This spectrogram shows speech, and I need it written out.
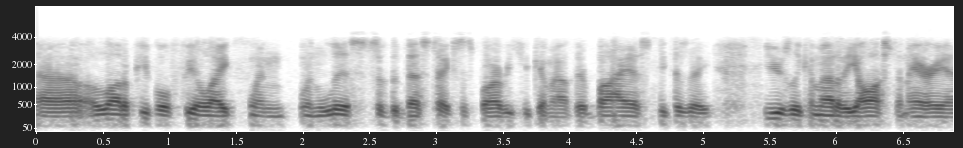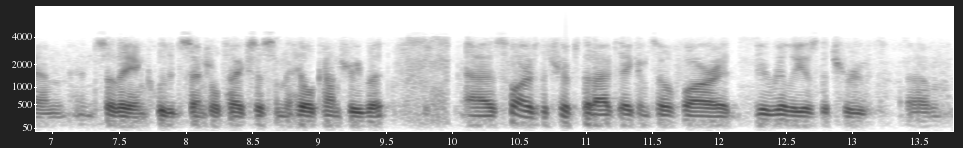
Uh, a lot of people feel like when when lists of the best Texas barbecue come out, they're biased because they usually come out of the Austin area, and, and so they include Central Texas and the Hill Country. But uh, as far as the trips that I've taken so far, it, it really is the truth. Um,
